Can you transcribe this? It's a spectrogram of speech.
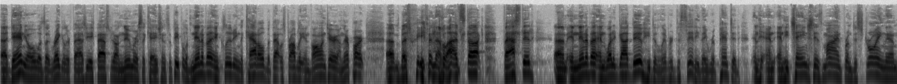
uh, Daniel was a regular fast. He fasted on numerous occasions. The people of Nineveh, including the cattle, but that was probably involuntary on their part, um, but even the livestock fasted um, in Nineveh. And what did God do? He delivered the city. They repented, and, and, and He changed His mind from destroying them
